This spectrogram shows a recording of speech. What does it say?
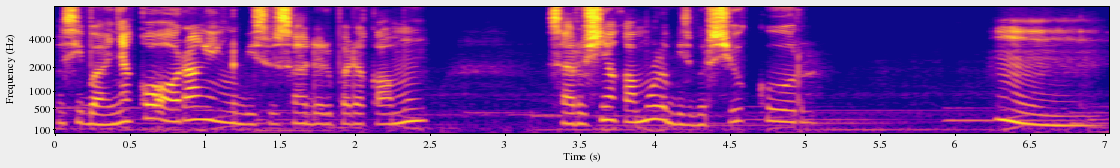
masih banyak kok orang yang lebih susah daripada kamu. Seharusnya kamu lebih bersyukur. Hmm,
